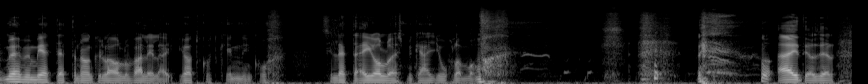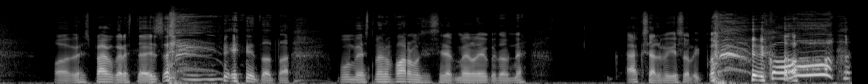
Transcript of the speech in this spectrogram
myöhemmin miettiä, että ne on kyllä ollut välillä jotkutkin niin kuin, sille, että ei ollut edes mikään juhlama. Äiti on siellä on yhdessä päiväkodissa töissä. niin, tota, mun mielestä mä en ole varma siis sille, että meillä oli joku tämmönen XL5 oli ko- Ko-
